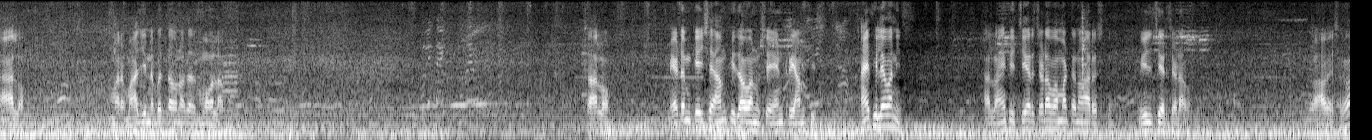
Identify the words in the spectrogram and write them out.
હાલો. મારા માજીને બતાવવાનો છે મોલ આપ. ચાલો. મેડમ કહે છે આમથી જવાનું છે એન્ટ્રી આમથી અહીંથી લેવાની? હાલો, અહીંથી ચેર ચડાવવા માટેનો આ રસ્તો. વ્હીલ ચેર ચડાવવા આવે છે, હો.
